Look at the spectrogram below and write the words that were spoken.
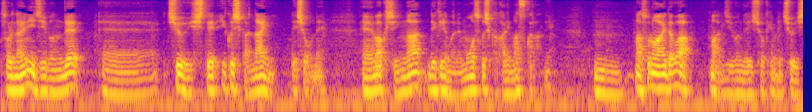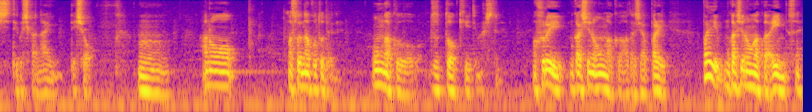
それなりに自分で、えー、注意していくしかないでしょうね、え、ワクチンができるまでもう少しかかりますからね、うんまあ、その間は、まあ、自分で一生懸命注意していくしかないでしょう、うん、あの、まあ、そんなことでね音楽をずっと聴いてましてね、まあ、古い昔の音楽は私やっぱりやっぱり昔の音楽はいいんですね。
